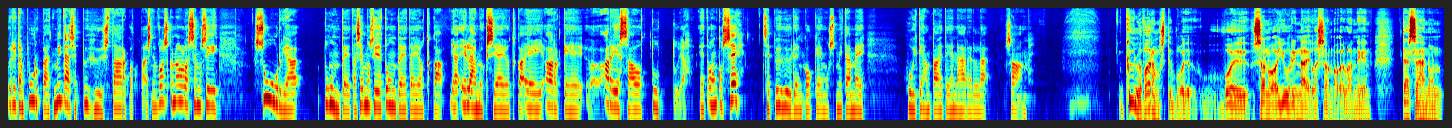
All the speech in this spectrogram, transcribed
yritän purkaa, että mitä se pyhyys tarkoittaisi, niin voisiko ne olla semmoisia suuria tunteita, semmoisia tunteita jotka, ja elämyksiä, jotka ei arke, arjessa ole tuttuja. Että onko se se pyhyyden kokemus, mitä me huikean taiteen äärellä saamme? Kyllä varmasti voi, voi sanoa juuri näillä sanoilla. Niin tässähän on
